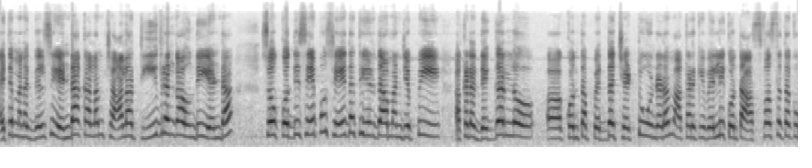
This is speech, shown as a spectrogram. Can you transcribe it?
అయితే మనకు తెలిసి ఎండాకాలం చాలా తీవ్రంగా ఉంది ఎండ. సో కొద్దిసేపు సేద తీరుదామని చెప్పి అక్కడ దగ్గరలో కొంత పెద్ద చెట్టు ఉండడం అక్కడికి వెళ్ళి కొంత అస్వస్థతకు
